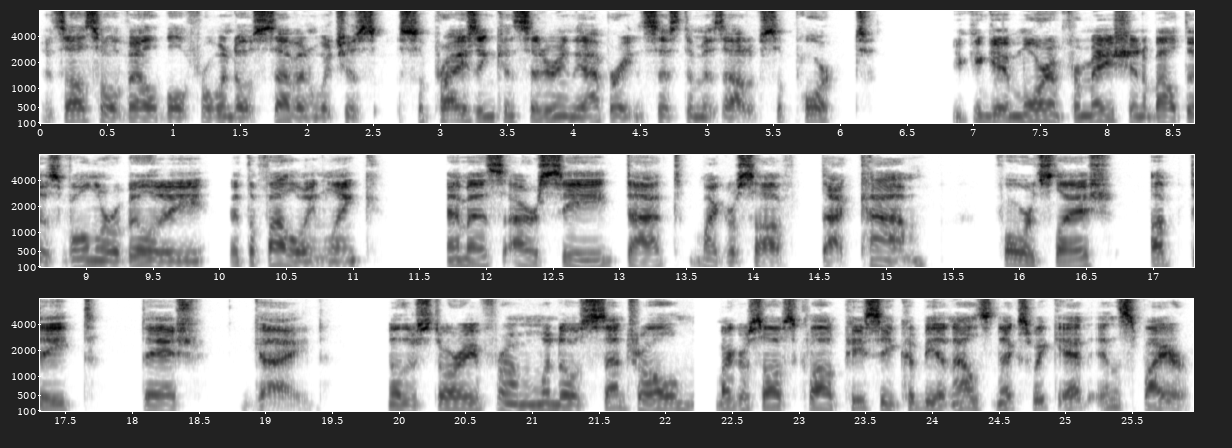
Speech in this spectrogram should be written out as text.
It's also available for Windows 7, which is surprising considering the operating system is out of support. You can get more information about this vulnerability at the following link msrc.microsoft.com forward slash update dash guide. Another story from Windows Central Microsoft's Cloud PC could be announced next week at Inspire.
